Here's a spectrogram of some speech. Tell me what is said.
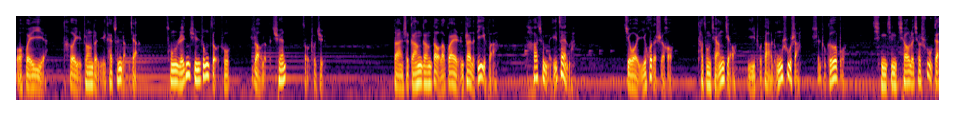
我会意，特意装着离开村长家，从人群中走出，绕了个圈走出去。但是刚刚到了怪人站的地方，他却没在那。就我疑惑的时候，他从墙角一株大榕树上伸出胳膊，轻轻敲了敲树干，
